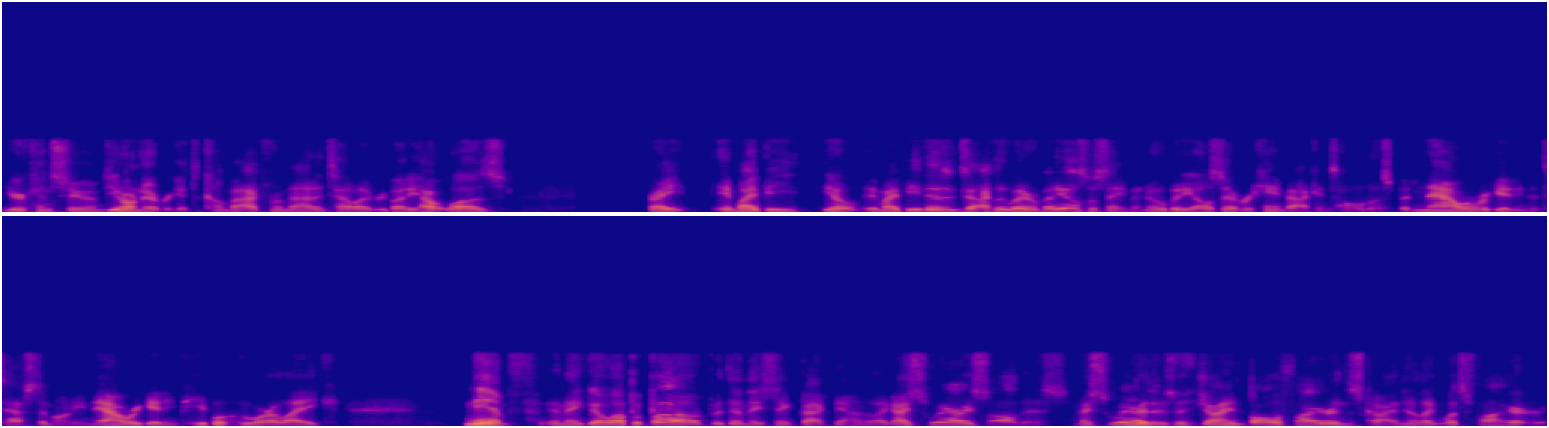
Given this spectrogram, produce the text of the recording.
you're consumed. You don't ever get to come back from that and tell everybody how it was, right? It might be, you know, it might be this exactly what everybody else was saying, but nobody else ever came back and told us. But now we're getting the testimony. Now we're getting people who are like nymph and they go up above, but then they sink back down. They're like, I swear I saw this. I swear mm-hmm. there's this giant ball of fire in the sky. And they're like, what's fire?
